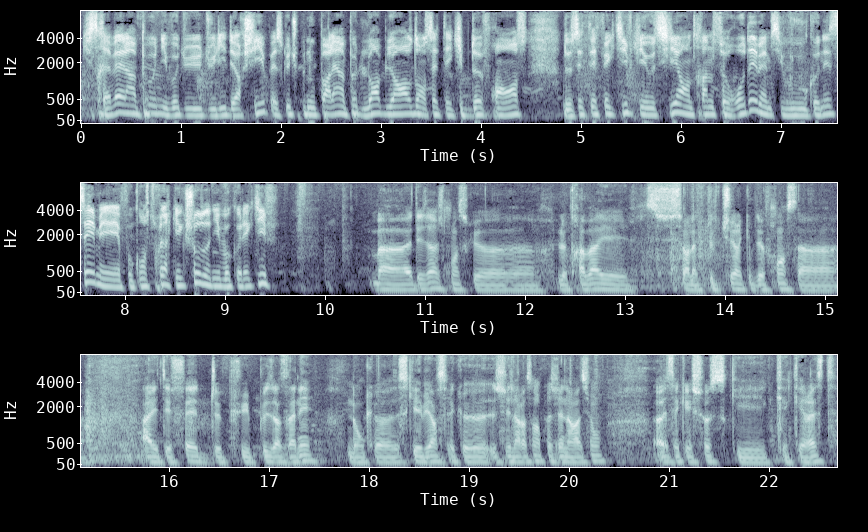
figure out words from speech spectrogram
qui se révèlent un peu au niveau du, du leadership. Est-ce que tu peux nous parler un peu de l'ambiance dans cette équipe de France, de cet effectif qui est aussi en train de se rôder, même si vous vous connaissez, mais il faut construire quelque chose au niveau collectif bah, Déjà, je pense que le travail sur la culture équipe de France a, a été fait depuis plusieurs années. Donc, euh, ce qui est bien, c'est que génération après génération, euh, c'est quelque chose qui, qui, reste.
